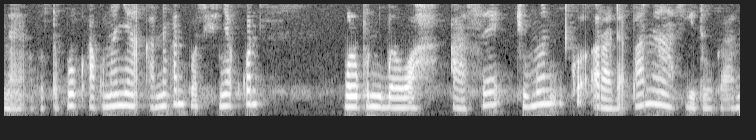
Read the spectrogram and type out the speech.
Nah, aku tepuk, aku nanya karena kan posisinya aku kan walaupun di bawah AC, cuman kok rada panas gitu kan.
